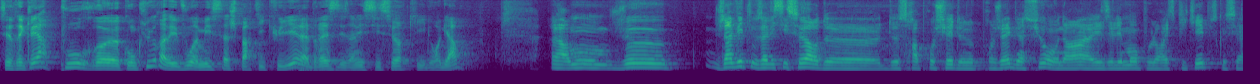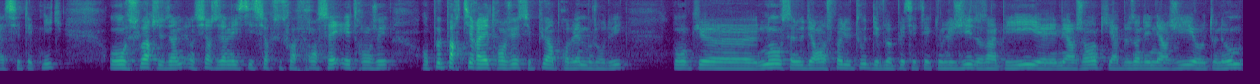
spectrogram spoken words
C'est très clair. Pour euh, conclure, avez-vous un message particulier à l'adresse des investisseurs qui nous regardent? Alors, J'invite les investisseurs de, se rapprocher de notre projet. Bien sûr, on aura les éléments pour leur expliquer, parce que c'est assez technique. On cherche, des, investisseurs, que ce soit français, étrangers. On peut partir à l'étranger, c'est plus un problème aujourd'hui. Donc euh, nous, ça ne nous dérange pas du tout de développer ces technologies dans un pays émergent qui a besoin d'énergie autonome.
